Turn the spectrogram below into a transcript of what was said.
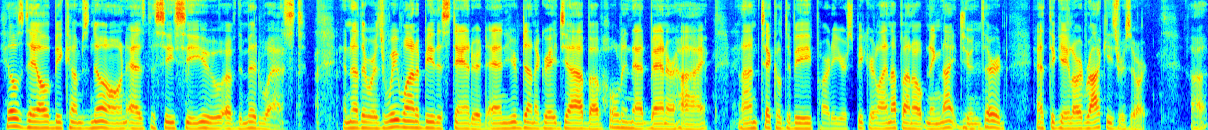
Hillsdale becomes known as the CCU of the Midwest. In other words, we want to be the standard, and you've done a great job of holding that banner high. And I'm tickled to be part of your speaker lineup on opening night, June mm-hmm. 3rd, at the Gaylord Rockies Resort. Uh,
